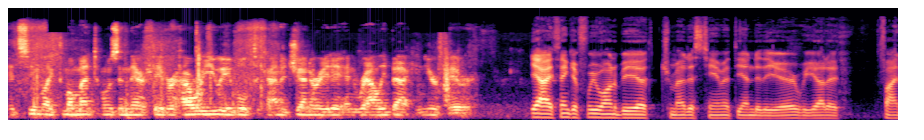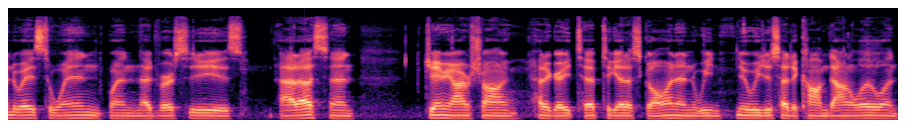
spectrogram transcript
it seemed like the momentum was in their favor. How were you able to kind of generate it and rally back in your favor? Yeah, I think if we want to be a tremendous team at the end of the year, we got to find ways to win when adversity is at us. And Jamie Armstrong had a great tip to get us going, and we knew we just had to calm down a little and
